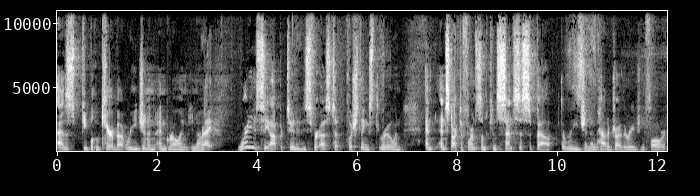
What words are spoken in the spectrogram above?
as people who care about region and, and growing, you know, right? Where do you see opportunities for us to push things through and and, and start to form some consensus about the region and how to drive the region forward?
